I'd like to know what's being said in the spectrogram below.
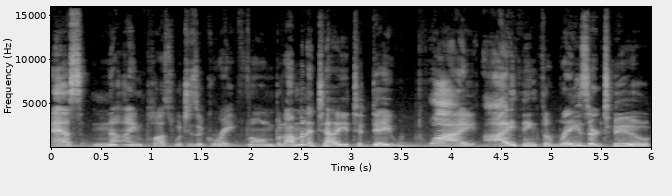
S9 Plus, which is a great phone, but I'm going to tell you today why I think the Razer 2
